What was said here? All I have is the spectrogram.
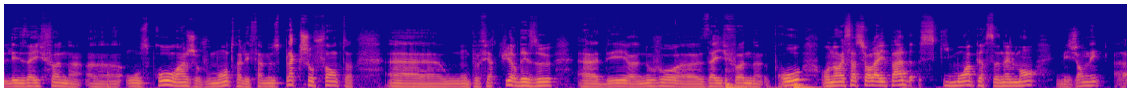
les iPhone 11 Pro. Hein. je vous montre les fameuses plaques chauffantes où on peut faire cuire des œufs des nouveaux iPhone Pro. On aurait ça sur l'iPad ce qui moi personnellement, mais j'en ai euh,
